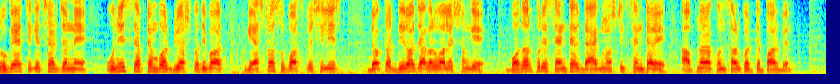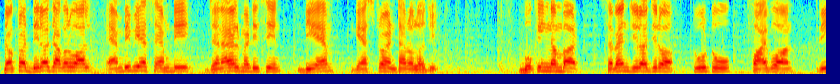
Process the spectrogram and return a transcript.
রোগের চিকিৎসার জন্য উনিশ সেপ্টেম্বর বৃহস্পতিবার gastro super specialist doctor Dheeraj আগরওয়ালের সঙ্গে বদরপুরে সেন্ট্রাল ডায়াগনস্টিক সেন্টারে আপনারা কনসাল্ট করতে পারবেন। Doctor Dheeraj Agarwal, MBBS MD, general medicine, DM gastroenterology booking number seven zero zero two two five one three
